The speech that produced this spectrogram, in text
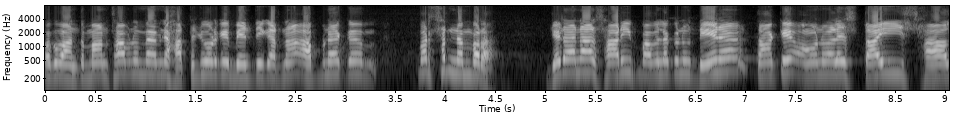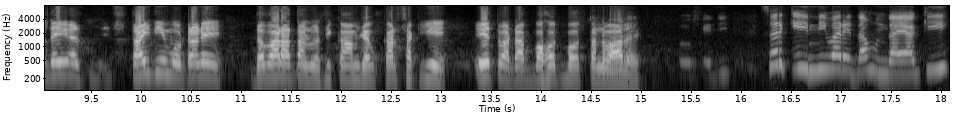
ਭਗਵੰਤ ਮਾਨ ਸਾਹਿਬ ਨੂੰ ਮੈਂ ਆਪਣੇ ਹੱਥ ਜੋੜ ਕੇ ਬੇਨਤੀ ਕਰਦਾ ਆਪਣਾ ਇੱਕ ਪਰਸਨ ਨੰਬਰ ਜਿਹੜਾ ਨਾ ਸਾਰੀ ਪਬਲਿਕ ਨੂੰ ਦੇਣ ਤਾਂ ਕਿ ਆਉਣ ਵਾਲੇ 27 ਸਾਲ ਦੇ ਅ, 27 ਦੀਆਂ ਵੋਟਾਂ ਨੇ ਦੁਬਾਰਾ ਤੁਹਾਨੂੰ ਅਸੀਂ ਕਾਮਯਾਬ ਕਰ ਸਕੀਏ। ਇਹ ਤੁਹਾਡਾ ਬਹੁਤ ਬਹੁਤ ਧੰਨਵਾਦ ਹੈ। ਓਕੇ ਜੀ। ਸਰ ਕਿੰਨੀ ਵਾਰ ਇਦਾਂ ਹੁੰਦਾ ਆ ਕਿ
